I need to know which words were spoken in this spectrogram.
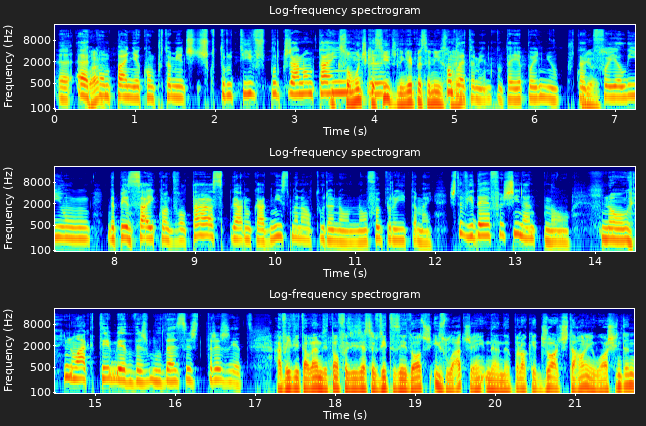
uh, claro. acompanha comportamentos destrutivos porque já não tem. E que são muito esquecidos, uh, ninguém pensa nisso. Completamente, não, é? não tem apoio nenhum. Portanto, Curioso. foi ali um. Ainda pensei quando voltasse, pegar um bocado nisso, mas na altura não, não foi por aí também. Esta vida é fascinante, não, não, não há que ter medo das mudanças de trajeto. Há 20 e tal anos, então, fazias essas visitas a idosos isolados em, na, na paróquia de Georgetown, em Washington.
